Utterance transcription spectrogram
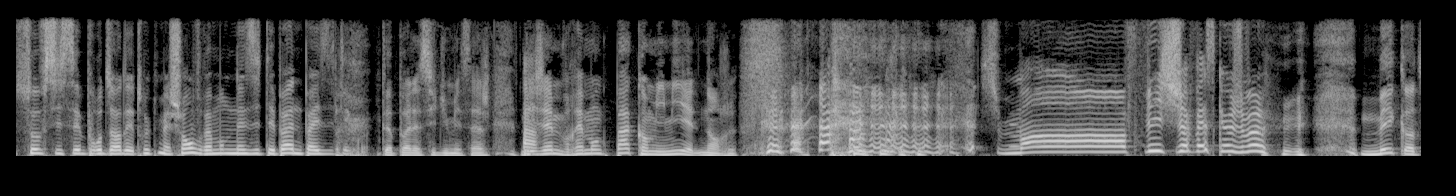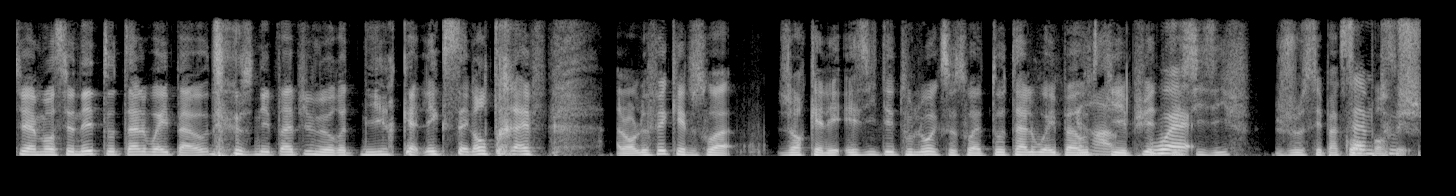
sauf si c'est pour dire des trucs méchants. Vraiment, n'hésitez pas à ne pas hésiter. T'as pas la suite du message. Mais Ah. j'aime vraiment pas quand Mimi. Elle... Non, je... Je m'en fiche, je fais ce que je veux. Mais quand tu as mentionné Total Wipeout, je n'ai pas pu me retenir. Quel excellent trèfle Alors, le fait qu'elle soit. Genre qu'elle ait hésité tout le long et que ce soit Total Wipeout qui ait pu être Ouais. décisif, je sais pas quoi Ça en me penser. touche.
